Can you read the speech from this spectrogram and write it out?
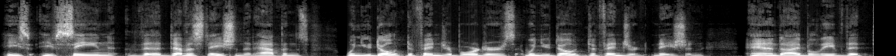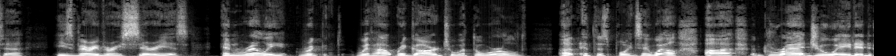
He's he's seen the devastation that happens when you don't defend your borders, when you don't defend your nation, and I believe that uh, He's very, very serious and really re- without regard to what the world uh, at this point say, well, uh, graduated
